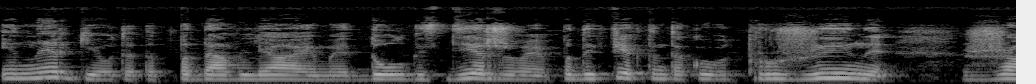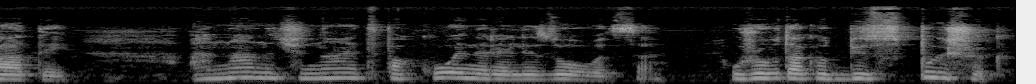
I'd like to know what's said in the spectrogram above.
энергия вот эта подавляемая, долго сдерживаемая, под эффектом такой вот пружины сжатой, она начинает спокойно реализовываться уже вот так вот без вспышек.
